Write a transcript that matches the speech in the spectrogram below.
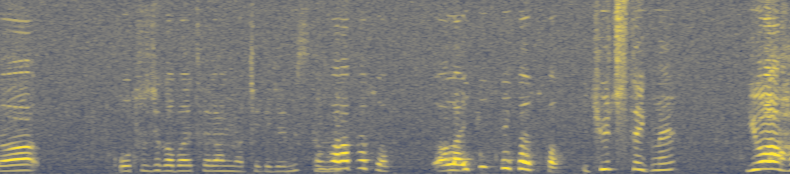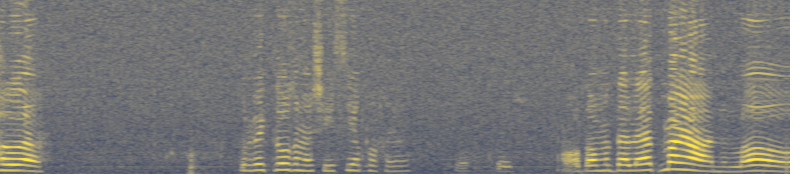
Daha 30 GB falan var çekeceğimiz. Tamam. Bana taş ver. Valla iki istek taş kal. 2-3 steak mi? Yok. Dur bekle o zaman şeysi yapak ya. Adamı deli etme yani la.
